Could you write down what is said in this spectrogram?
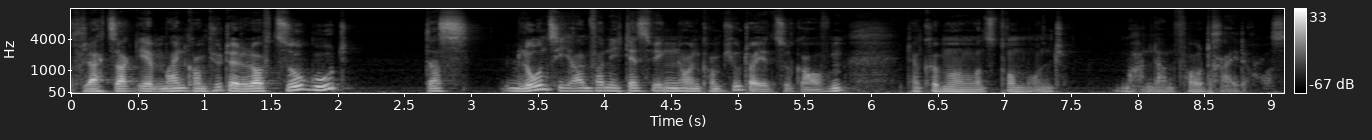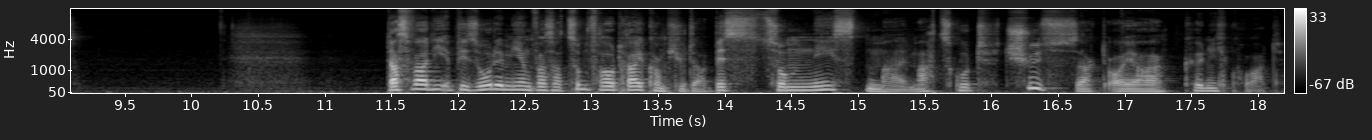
vielleicht sagt ihr, mein Computer, der läuft so gut, das lohnt sich einfach nicht, deswegen einen neuen Computer jetzt zu kaufen. Dann kümmern wir uns drum und machen dann V3 draus. Das war die Episode im Irgendwasser zum V3-Computer. Bis zum nächsten Mal. Macht's gut. Tschüss, sagt euer König Kurt.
